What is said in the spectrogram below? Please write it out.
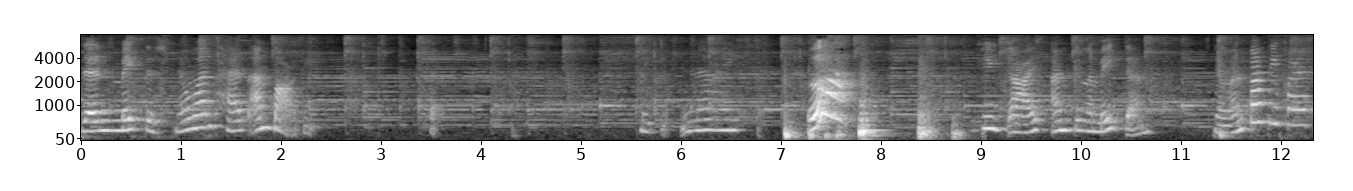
then make the snowman's head and body. Make it nice. Ah! Okay guys, I'm gonna make them. Now one body first.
